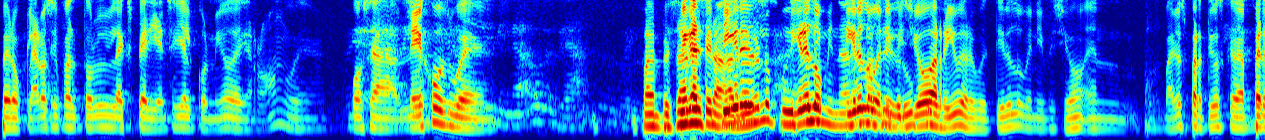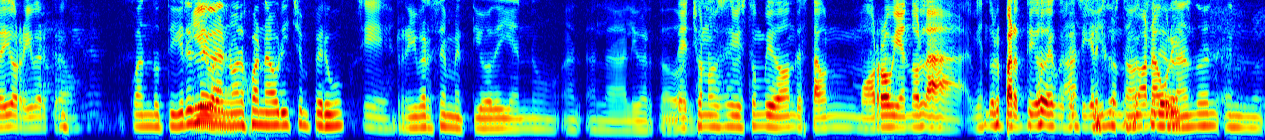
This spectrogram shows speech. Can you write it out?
Pero claro, sí faltó la experiencia y el colmillo de Guerrón, güey. O sea, lejos, güey. Para empezar, Fíjate, esa, Tigres, lo Tigres lo, Tigres lo benefició a. River, güey. Tigres lo benefició en pues, varios partidos que había perdido River, creo. Cuando Tigres Sí, le ganó al Juan Aurich en Perú, Sí. River se metió de lleno a, a la Libertadores. De hecho, no sé si viste un video donde está un morro viendo la viendo el partido de, ah, sí, Tigres contra estaban Juan Aurich. en, en-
